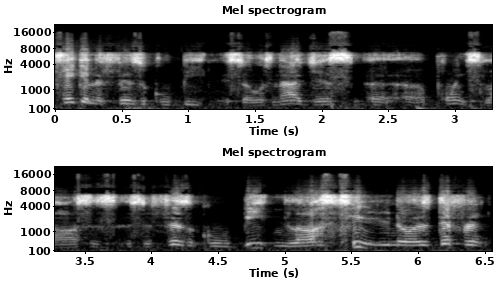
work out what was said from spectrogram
taking a physical beating. So it's not just a, a points loss; it's, it's, a physical beating loss too. You know, it's different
